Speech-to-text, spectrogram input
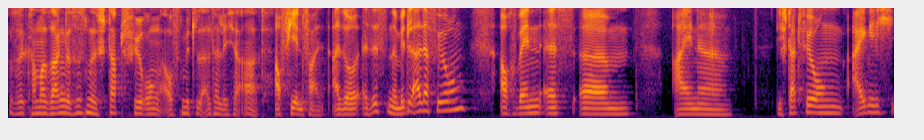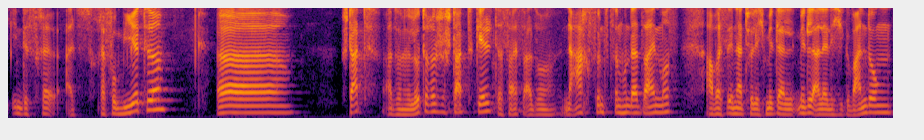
Also kann man sagen, das ist eine Stadtführung auf mittelalterliche Art. Auf jeden Fall. Also es ist eine Mittelalterführung, auch wenn es ähm, eine, die Stadtführung eigentlich in das, als reformierte äh, Stadt, also eine lutherische Stadt gilt, das heißt also nach 1500 sein muss, aber es sind natürlich mittel, mittelalterliche Gewandungen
